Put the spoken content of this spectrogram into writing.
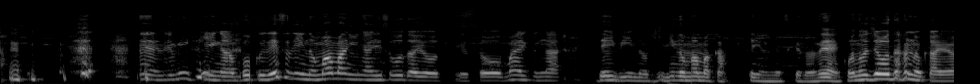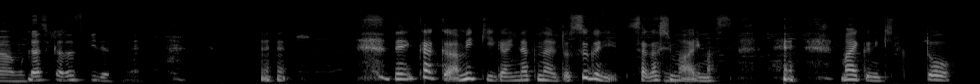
ねでミッキーが僕レスリーのママになりそうだよって言うとマイクがデイビーの義理のママかって言うんですけどねこの冗談の会話は昔から好きですね。で閣下はミッキーがいなくなるとすぐに探し回ります。マイクに聞くと、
